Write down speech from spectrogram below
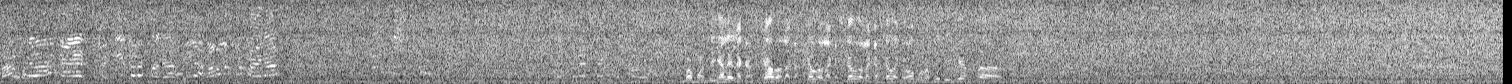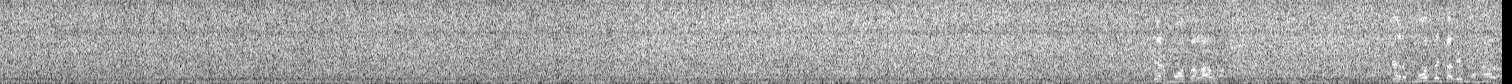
Vamos, te vas a caer. Aquí no les pagué arriba. Vamos a enseñarle la cascada, la cascada, la cascada, la cascada que va por la punta izquierda. Qué hermosa el agua. Hermosa y está bien mojada.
